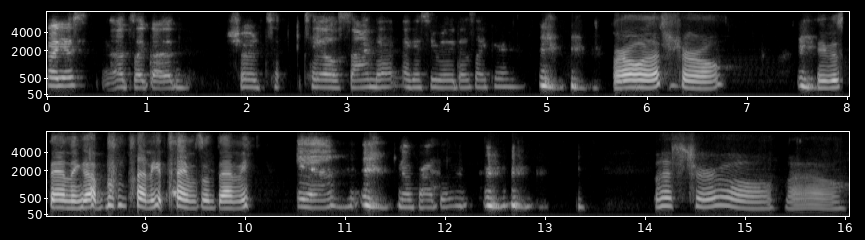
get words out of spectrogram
I guess that's like a sure t- tail sign that I guess he really does like her. Bro, that's true. He was standing up plenty of times with Demi. yeah, no problem. That's true. Wow.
